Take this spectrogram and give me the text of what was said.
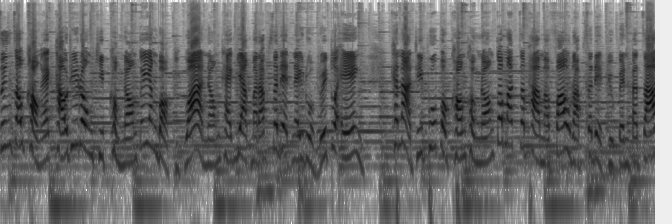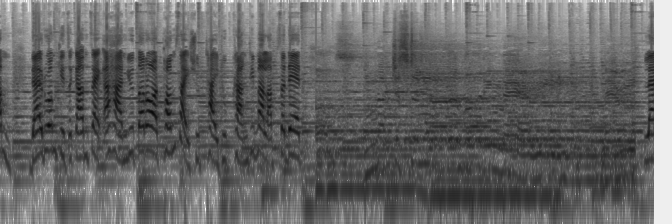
ซึ่งเจ้าของแอคเคาท์ที่ลงคลิปของน้องก็ยังบอกอีกว่าน้องแท็กอยากมารับเสด็จในหลวงด้วยตัวเอง ขณะที่ผู้ปกครองของน้องก็มักจะพามาเฝ้ารับเสด็จอยู่เป็นประจำ ได้ร่วมกิจกรรมแจกอาหารอยู่ตลอดพร้อมใส่ชุดไทยทุกครั้งที่มารับเสด็จ และ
